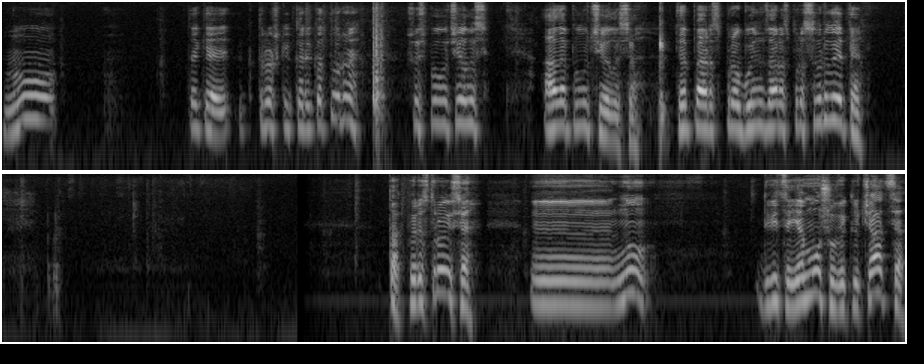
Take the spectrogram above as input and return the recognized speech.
Ну, таке трошки карикатурне щось вийшло, але вийшло. Тепер спробуємо зараз просверлити. Так, перестроюся. Е, ну, дивіться, я мушу виключатися,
